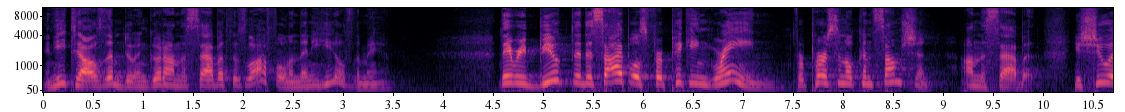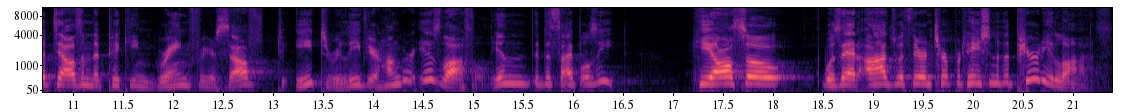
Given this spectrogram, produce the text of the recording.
And he tells them doing good on the Sabbath is lawful, and then he heals the man. They rebuked the disciples for picking grain for personal consumption on the Sabbath. Yeshua tells them that picking grain for yourself to eat, to relieve your hunger, is lawful, and the disciples eat. He also was at odds with their interpretation of the purity laws,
